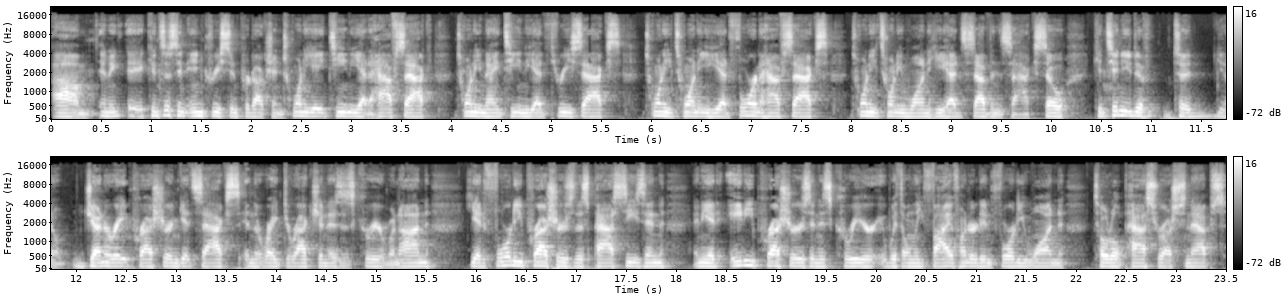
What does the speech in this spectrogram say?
um, and a, consistent increase in production. 2018, he had a half sack. 2019, he had three sacks. 2020, he had four and a half sacks. 2021, he had seven sacks. So continue to to you know generate pressure and get sacks in the right direction as his career went on. He had 40 pressures this past season, and he had 80 pressures in his career with only 541 total pass rush snaps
